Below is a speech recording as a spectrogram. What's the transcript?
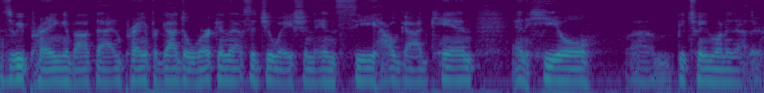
is to be praying about that and praying for God to work in that situation and see how God can and heal um, between one another.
